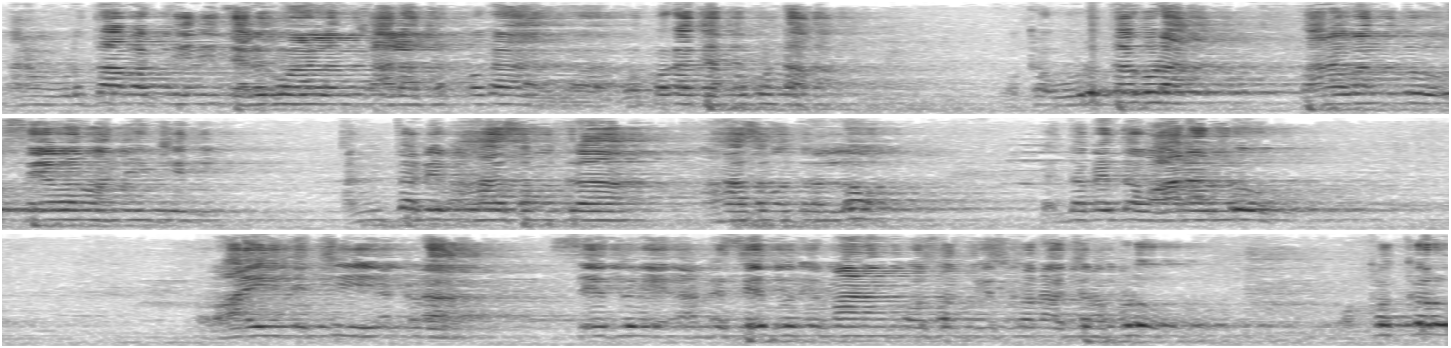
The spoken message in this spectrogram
మనం ఉడతా భక్తిని తెలుగు వాళ్ళం చాలా చొప్పగా గొప్పగా చెప్పుకుంటాం. ఒక ఉడత కూడా తన వంతు సేవను అందించింది. అంతటి మహాసముద్ర మహాసముద్రంలో పెద్ద పెద్ద వానరులు రాయి తెచ్చి అక్కడ సేతు అంటే సేతు నిర్మాణం కోసం తీసుకొని వచ్చినప్పుడు ఒక్కొక్కరు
